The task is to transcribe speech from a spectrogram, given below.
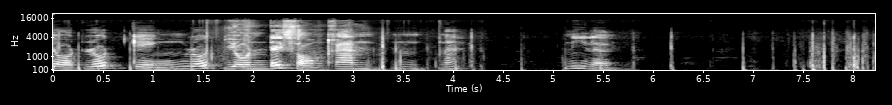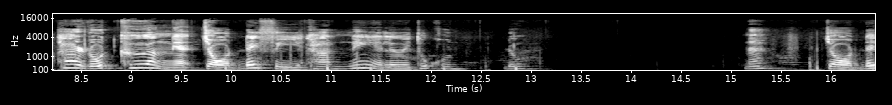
จอดรถเก๋งรถยนต์ได้สองคัน อืม นะ นี่เลย ถ้ารถเครื่องเนี่ยจอดได้สี่คันแน่เลยทุกคนดู นะจอดได้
